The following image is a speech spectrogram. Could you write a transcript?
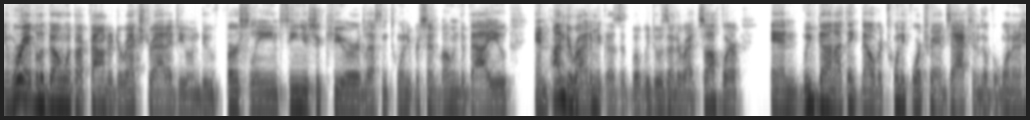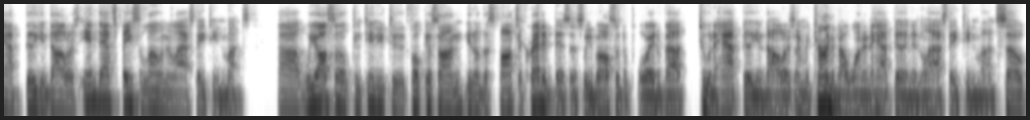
and we're able to go with our founder direct strategy and do first lien, senior secured, less than 20% loan to value, and underwrite them because what we do is underwrite software and we've done, I think, now over 24 transactions, over one and a half billion dollars in that space alone in the last 18 months. Uh, we also continue to focus on, you know, the sponsor credit business. We've also deployed about two and a half billion dollars and returned about one and a half billion in the last 18 months. So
